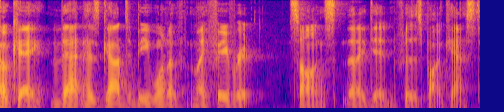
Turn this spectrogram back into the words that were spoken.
Okay, that has got to be one of my favorite songs that I did for this podcast.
